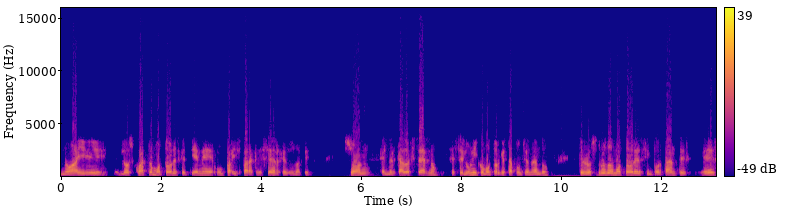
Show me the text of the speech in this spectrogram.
no hay los cuatro motores que tiene un país para crecer, Jesús Martín. Son el mercado externo, es el único motor que está funcionando, pero los otros dos motores importantes es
